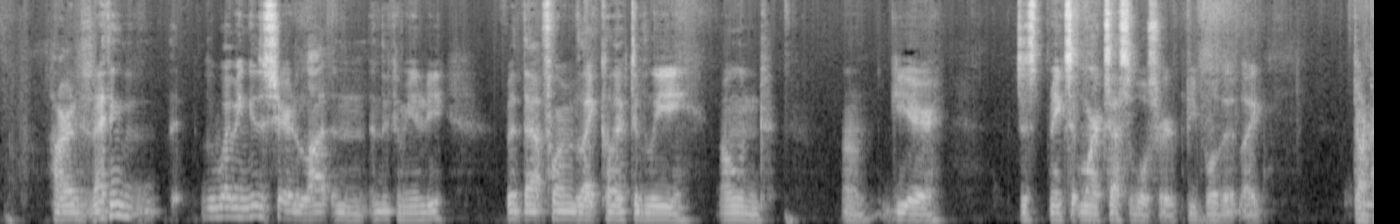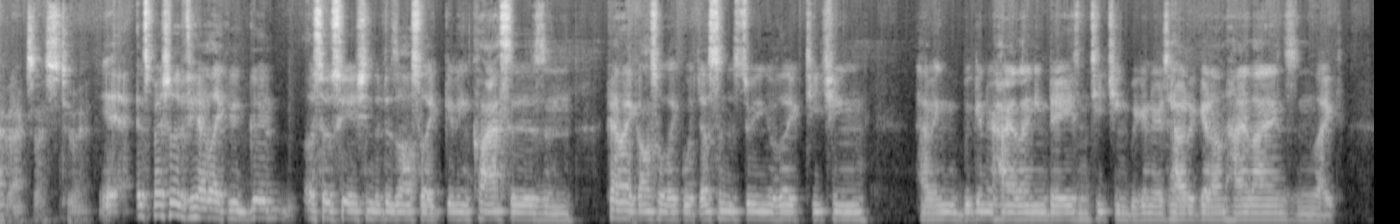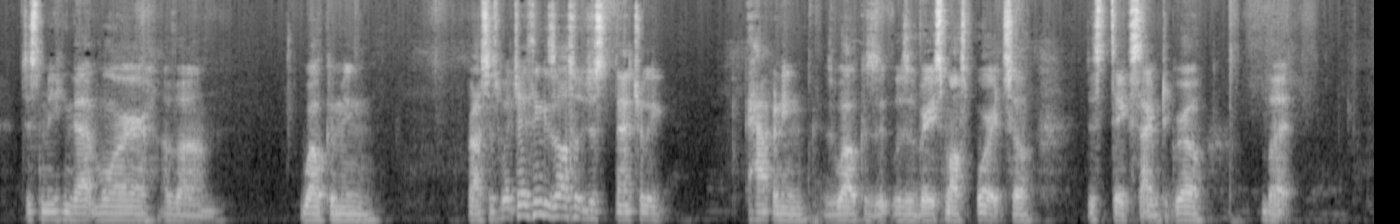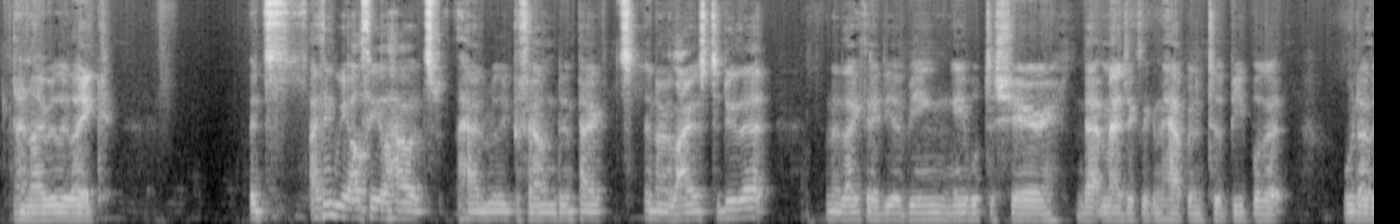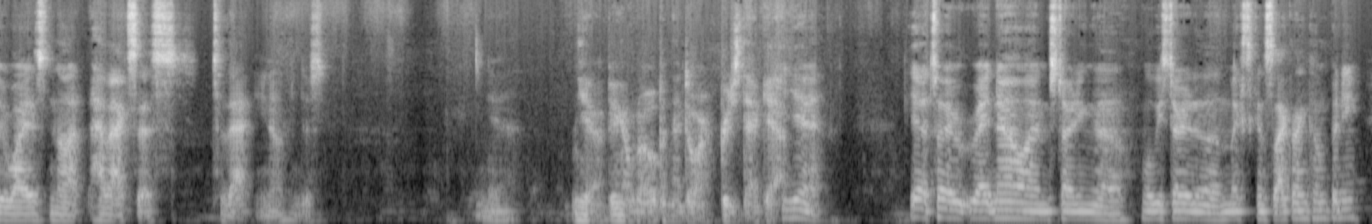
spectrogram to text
hard and i think the webbing is shared a lot in, in the community but that form of like collectively owned um, gear just makes it more accessible for people that like Don't have access to it. yeah, especially if you have like a good association that is also like giving classes and kind of like also like what Justin is doing of like teaching, having beginner highlining days and teaching beginners how to get on highlines and like just making that more of a welcoming process, which I think is also just naturally happening as well because it was a very small sport, so this takes time to grow. But know, I really like it's I think we all feel how it's had really profound impacts in our lives to do that. And I like the idea of being able to share that magic that can happen to people that would otherwise not have access to that, you know, and just yeah. Yeah, being able to open that door, bridge that gap. Yeah. Yeah, so right now I'm starting a well we started a Mexican slackline company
